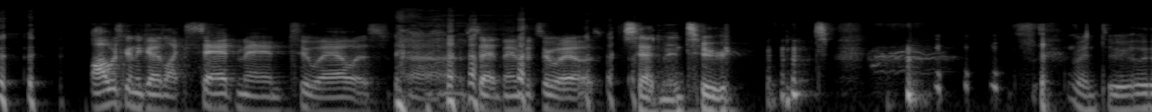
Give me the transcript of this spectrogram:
I was going to go like Sad Man two hours. Uh, sad Man for two hours. Sad Man 2. Sad Man 2.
